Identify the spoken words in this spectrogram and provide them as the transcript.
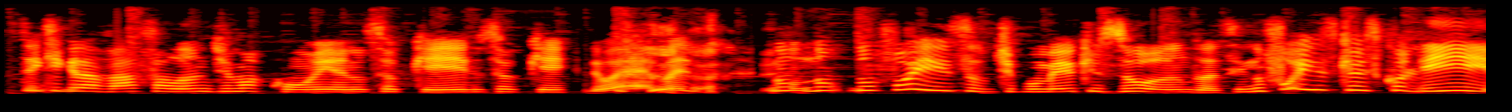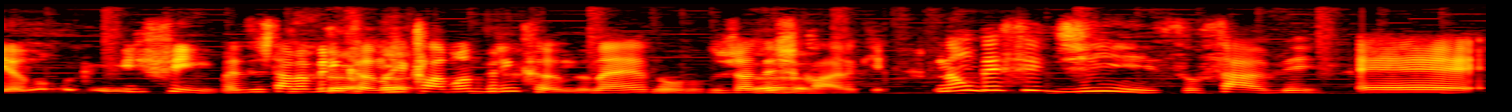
Você tem que gravar falando de maconha, não sei o que, não sei o que. Eu, é, mas não, não, não foi isso. Tipo, meio que zoando, assim. Não foi isso que eu escolhi. Eu não... Enfim, mas a gente tava brincando, reclamando, brincando, né? Não- já deixo Aham. Claro aqui. Não decidi isso, sabe? É,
